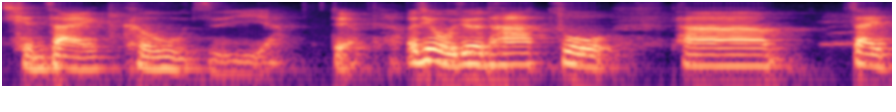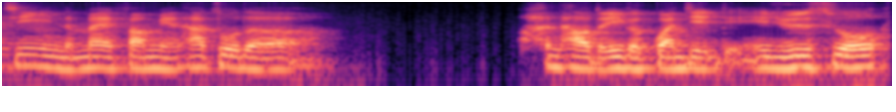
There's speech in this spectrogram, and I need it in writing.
潜在客户之一啊。对啊，而且我觉得他做他在经营人脉方面，他做的。很好的一个关键点，也就是说，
